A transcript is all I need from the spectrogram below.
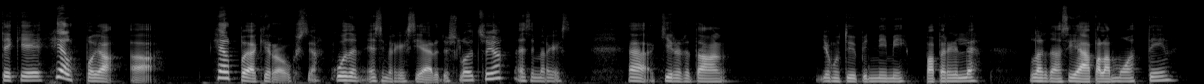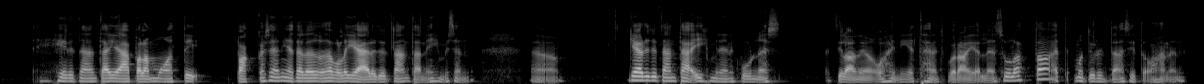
tekee helppoja äh, helppoja kirouksia, kuten esimerkiksi jäädytysloitsuja. Esimerkiksi ää, kirjoitetaan jonkun tyypin nimi paperille, laitetaan se jääpalan muottiin, heitetään tämä jääpalan muotti pakkaseen ja tällä tavalla jäädytetään tämän ihmisen, ää, jäädytetään tämä ihminen, kunnes tilanne on ohi niin, että hänet voidaan jälleen sulattaa, et, mutta yritetään sitoa hänen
